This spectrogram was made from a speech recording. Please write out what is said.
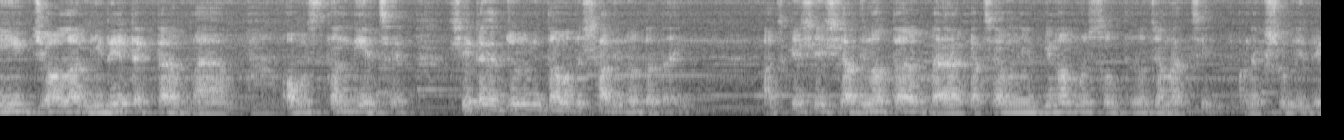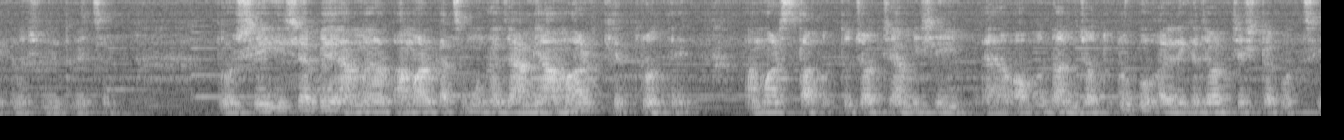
নির্জলা নিরেট একটা অবস্থান নিয়েছে সেটার জন্য কিন্তু আমাদের স্বাধীনতা দেয়। আজকে সেই স্বাধীনতার কাছে আমি বিনম্র শ্রদ্ধা জানাচ্ছি। অনেক শহীদ এখানে শহীদ হয়েছেন। তো সেই হিসাবে আমার আমার কাছে মনে হয় যে আমি আমার ক্ষেত্রতে আমার স্থাপত্য চর্চায় আমি সেই অবদান যতটুকু হয় রেখে যাওয়ার চেষ্টা করছি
